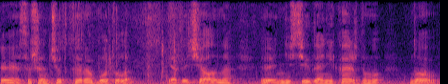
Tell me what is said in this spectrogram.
э, совершенно четко работала и отвечала на э, не всегда, не каждому, но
